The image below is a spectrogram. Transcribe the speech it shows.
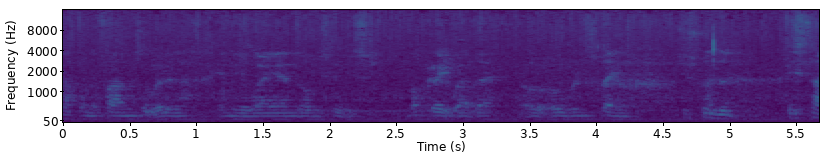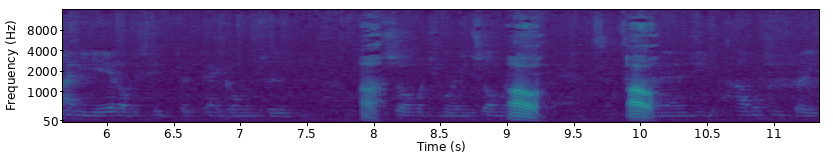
tapping the fans that were in, in the away end. Obviously, it was not great weather over in Spain. Just wondered, this time of year, obviously, they're going through oh. so much money, so much oh. oh. energy. How much inspiration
